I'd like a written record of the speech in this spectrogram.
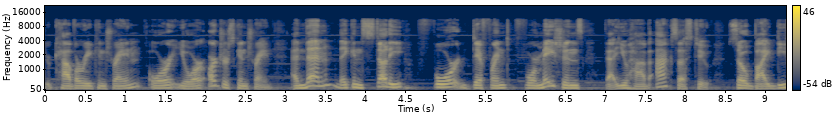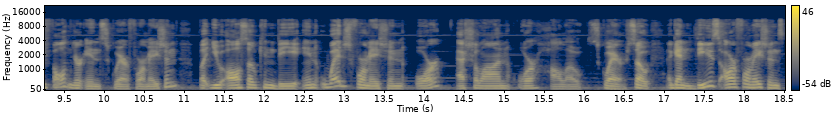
your cavalry can train or your archers can train. And then they can study four different formations that you have access to. So by default you're in square formation but you also can be in wedge formation or echelon or hollow square. So again these are formations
